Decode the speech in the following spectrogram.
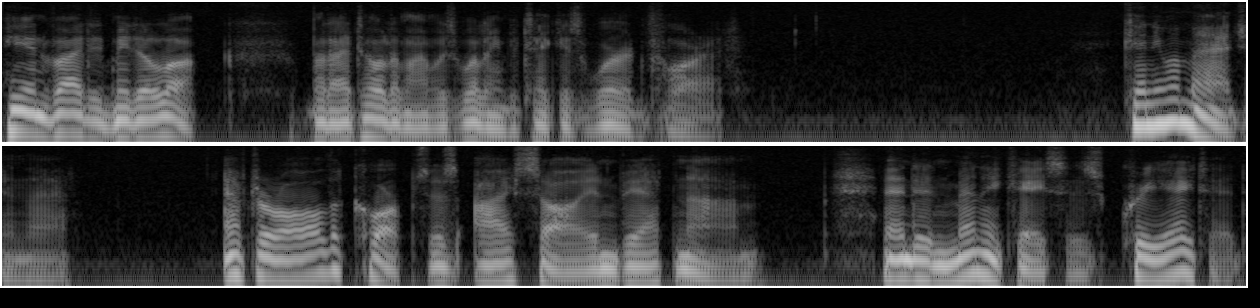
He invited me to look, but I told him I was willing to take his word for it. Can you imagine that? After all the corpses I saw in Vietnam, and in many cases created,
